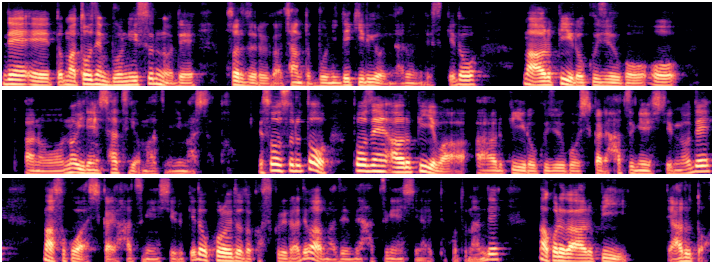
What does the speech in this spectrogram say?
で、えーとまあ、当然分離するのでそれぞれがちゃんと分離できるようになるんですけど、まあ、RP65 をあのの遺伝子発現をまず見ましたと。でそうすると当然 RP は RP65 をしっかり発現しているので、まあ、そこはしっかり発現しているけどコロイドとかスクレラではま全然発現しないってことなんで、まあ、これが RP であると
